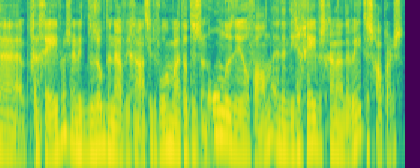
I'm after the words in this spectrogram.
uh, gegevens. En ik doe dus ook de navigatie ervoor, maar dat is een onderdeel van. En die gegevens gaan naar de wetenschappers.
